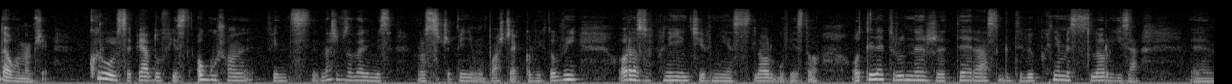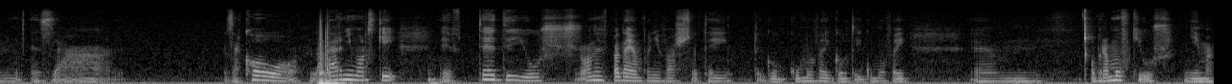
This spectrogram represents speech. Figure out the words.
Udało nam się. Król sepiadów jest ogłuszony, więc naszym zadaniem jest rozszczepienie mu paszczy, jakkolwiek to brzmi, oraz wypchnięcie w nie slorgów. Jest to o tyle trudne, że teraz, gdy wypchniemy slorgi za, em, za, za koło latarni morskiej, e, wtedy już one wypadają, ponieważ tej, tego gumowego, tej gumowej em, obramówki już nie ma,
